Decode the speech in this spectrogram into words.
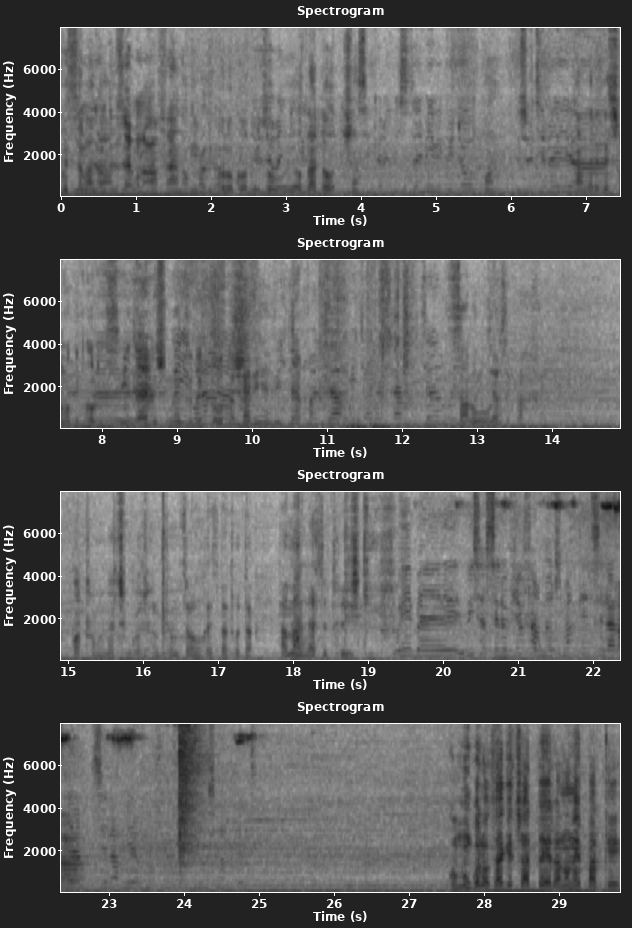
Questa è la casa. Il piccolo corridoio, la doccia, 5h30, 7h30, mais plutôt, qua, camere che sono piccolissime, Huit heures. 12 metri per 12, Très bien, 8 heures. 8h moins le quart, 8h moins le quart, 8h. oui. salone, c'est parfait. 4.500 Comme ça on reste pas mal là ce truc. Oui, ben, oui, ça c'est le vieux Farmers Market, c'est l'arrière, c'est l'arrière du vieux Farmers Market. Comunque lo sai che c'è a terra, non è parquet.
